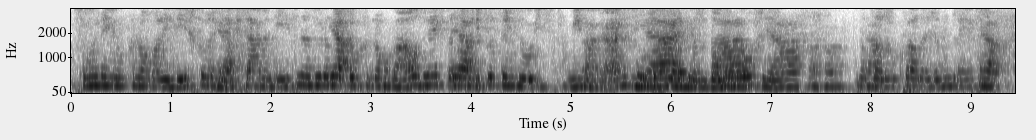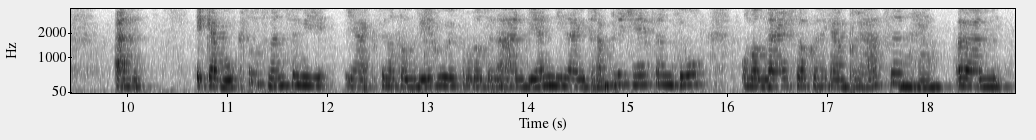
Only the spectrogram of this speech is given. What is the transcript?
sommige dingen ook genormaliseerd worden, gelijk samen eten en zo, dat het toch normaal blijft en dat er niet plotseling zoiets mega raar is wordt of gespannen wordt, ja, dat dat ook wel erin blijft. En ik heb ook soms mensen die, ja, ik vind dat dan zeer goed, bijvoorbeeld in ANBN, die laagdrempeligheid en zo, omdat ze daar echt wel kunnen gaan praten. Mm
